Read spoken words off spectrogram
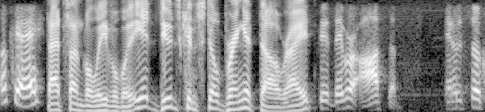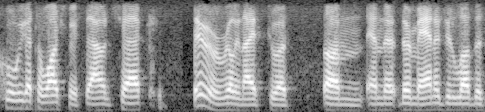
okay, That's unbelievable. Yeah, dudes can still bring it though, right? dude, they were awesome. It was so cool. We got to watch their sound check. They were really nice to us. Um, and their, their manager loved us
